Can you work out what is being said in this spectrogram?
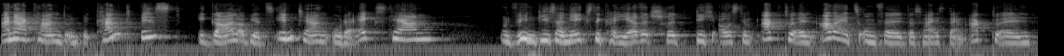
anerkannt und bekannt bist, egal ob jetzt intern oder extern. Und wenn dieser nächste Karriereschritt dich aus dem aktuellen Arbeitsumfeld, das heißt deinem aktuellen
